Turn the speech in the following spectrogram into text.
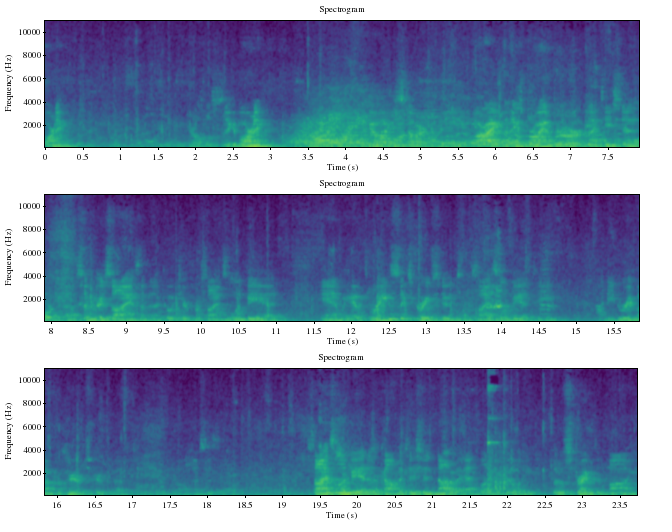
Morning. You're all supposed to say good morning. There you go, we'll start. All right, my name is Brian Brewer. I teach uh, uh, seventh grade science. I'm the coach here for Science Olympiad. And we have three sixth grade students on the Science Olympiad team. I need to read my prepared script about this. This is uh, Science Olympiad is a competition not of athletic ability, but of strength of mind.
